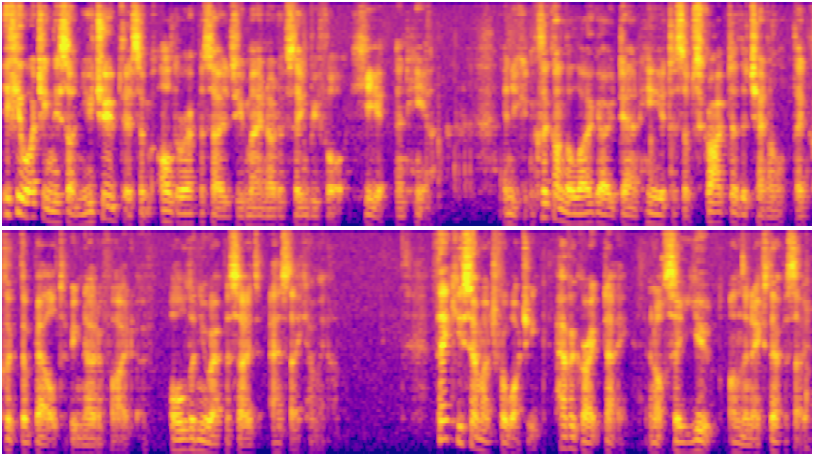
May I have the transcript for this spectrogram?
If you're watching this on YouTube, there's some older episodes you may not have seen before, here and here. And you can click on the logo down here to subscribe to the channel, then click the bell to be notified of all the new episodes as they come out. Thank you so much for watching, have a great day, and I'll see you on the next episode.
